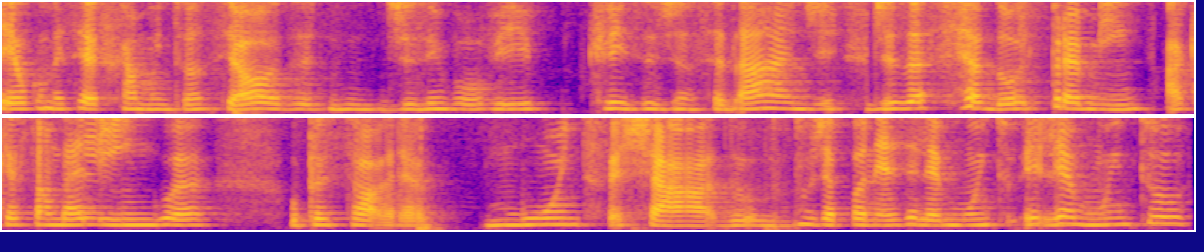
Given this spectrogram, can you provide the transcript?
eu comecei a ficar muito ansiosa, desenvolvi crises de ansiedade, desafiador para mim a questão da língua. O pessoal era muito fechado. O japonês ele é muito, ele é muito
